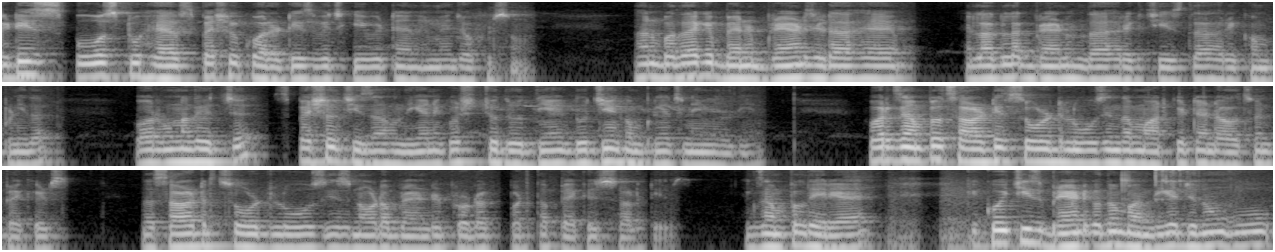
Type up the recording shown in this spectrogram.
it is suppose to have special qualities which give it an image of its own. ਤੁਹਾਨੂੰ ਪਤਾ ਹੈ ਕਿ ਬ੍ਰਾਂਡ ਜਿਹੜਾ ਹੈ ਅਲੱਗ-ਅਲੱਗ ਬ੍ਰਾਂਡ ਹੁੰਦਾ ਹੈ ਹਰ ਇੱਕ ਚੀਜ਼ ਦਾ ਹਰ ਇੱਕ ਕੰਪਨੀ ਦਾ, ਔਰ ਉਹਨਾਂ ਦੇ ਵਿੱਚ ਸਪੈਸ਼ਲ ਚੀਜ਼ਾਂ ਹੁੰਦੀਆਂ ਨੇ ਕੁਝ ਜੋ ਦੂਜੀਆਂ ਦੂਜੀਆਂ ਕੰਪਨੀਆਂ 'ਚ ਨਹੀਂ ਮਿਲਦੀਆਂ। For example salt is sold loose in the market and also in packets the salt sold loose is not a branded product, but the packaged salt is. Example ਦੇ ਰਿਹਾ ਹੈ ਕਿ ਕੋਈ ਚੀਜ਼ ਬ੍ਰਾਂਡ ਕਦੋਂ ਬਣਦੀ ਹੈ? ਜਦੋਂ ਉਹ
